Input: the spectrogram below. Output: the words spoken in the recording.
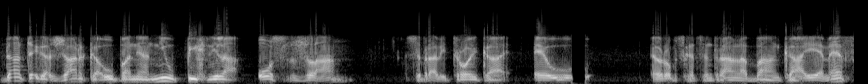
da tega žarka upanja ni upihnila os zla, se pravi Trojka, EU, Evropska centralna banka, IMF,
